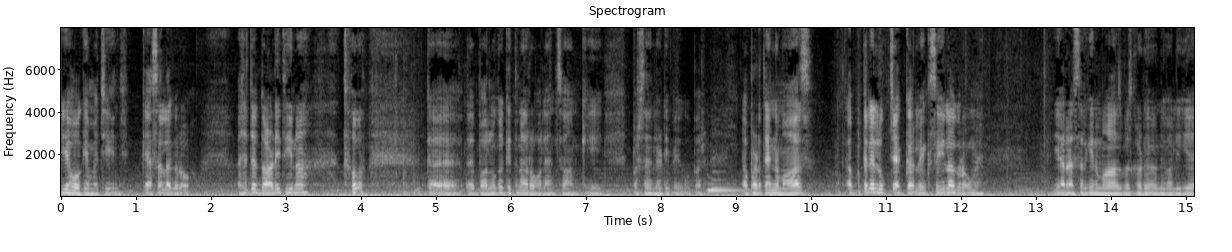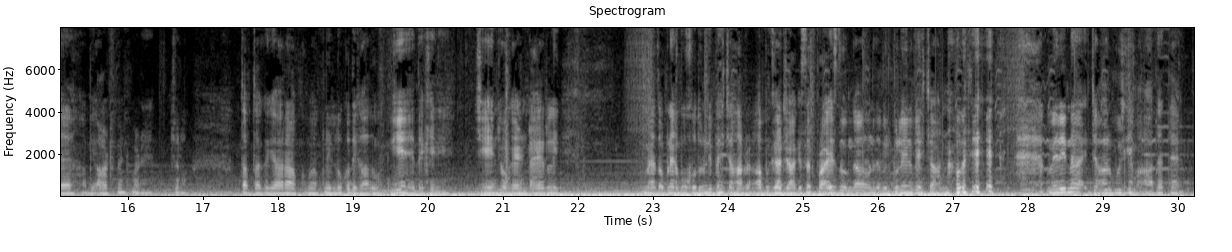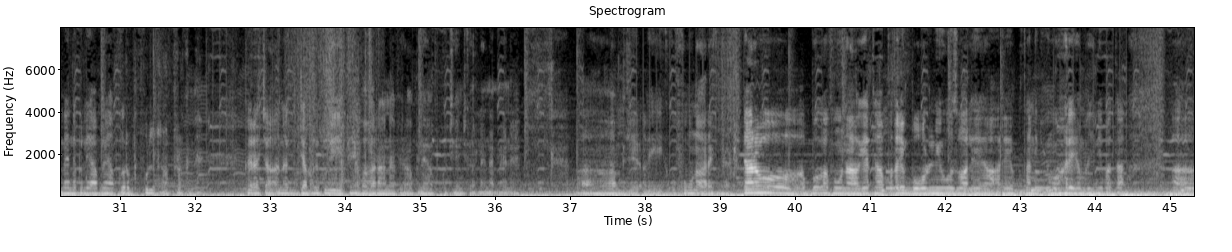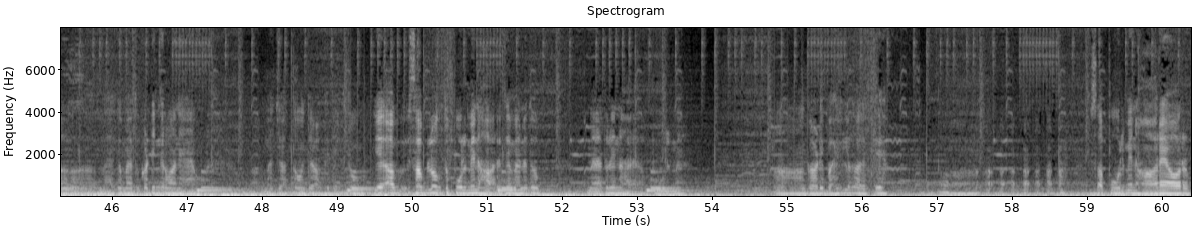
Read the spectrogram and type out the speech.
ये हो गया मैं चेंज कैसा लग रहा हूँ? अच्छा जब दाढ़ी थी ना तो बालों का कितना रोल है इंसान की पर्सनैलिटी पे ऊपर। अब पढ़ते हैं नमाज़। अब पहले लुक चेक कर लें, सही लग रहा हूँ मैं? यार, असर की नमाज़ बस खड़े होने वाली है। अभी आठ मिनट पड़े चलो, तब तक यार आपको मैं अपनी लुक दिखा दूँ। ये देखेंगे चेंज हो गया इंटायरली मैं तो अपने आप को खुद भी नहीं पहचान रहा। अब घर जाके सरप्राइज़ दूँगा उन्होंने तो बिल्कुल ही नहीं पहचानना मुझे। मेरी ना जान बूझ की आदत है। मैंने पहले अपने आप को फुल रफ रखना है। फिर अचानक जब भी कोई त्यौहार आना फिर अपने आप को चेंज कर लेना मैंने। मुझे एक फ़ोन आ रहा है यार वो अबू का फ़ोन आ गया था। पता नहीं बोल न्यूज़ वाले आ रहे पता नहीं क्यों आ रहे हैं मुझे नहीं पता। आ, मैं मैं तो कटिंग करवाने आया हूँ। हूँ देखता हूँ ये अब सब लोग तो पूल में नहा रहे थे मैंने तो मैं तो नहीं नहाया पूल में। आ, गाड़ी बाहर लगा देते हैं। सब पूल में नहा रहे हैं और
